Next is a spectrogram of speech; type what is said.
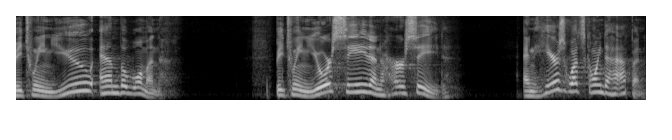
between you and the woman, between your seed and her seed. And here's what's going to happen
